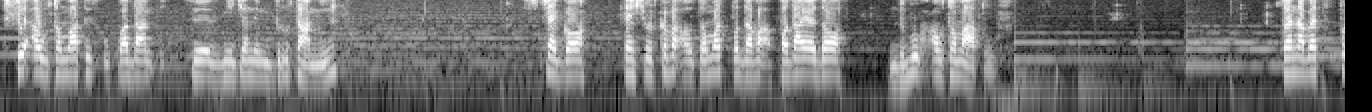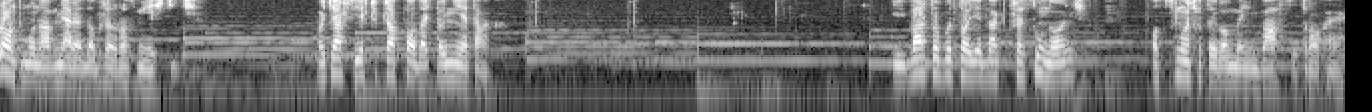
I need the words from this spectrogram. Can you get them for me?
Trzy automaty z układami z, z miedzianymi drutami. Z czego ten środkowy automat podawa, podaje do dwóch automatów. Tutaj nawet prąd mu na w miarę dobrze rozmieścić. Chociaż jeszcze trzeba podać, to nie tak. I warto by to jednak przesunąć, odsunąć od tego main basu trochę.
